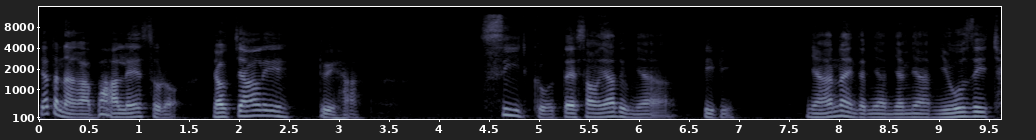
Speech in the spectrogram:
ပြဿနာကဘာလဲဆိုတော့ယောက်ျားလေးတွေဟာ seed ကိုတည်ဆောင်ရသူများပြီးပြီးညာနိုင်သမျှများများမျိုးစေ့ချ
